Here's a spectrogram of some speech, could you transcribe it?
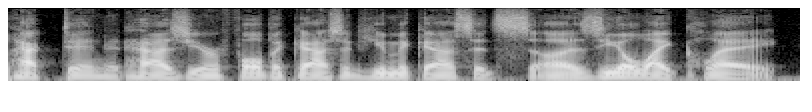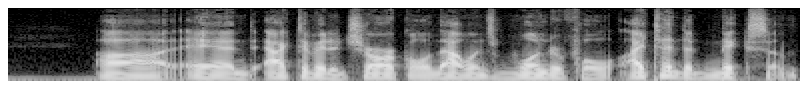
pectin. it has your fulvic acid, humic acids, uh, zeolite clay, uh, and activated charcoal. And that one's wonderful. I tend to mix them.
